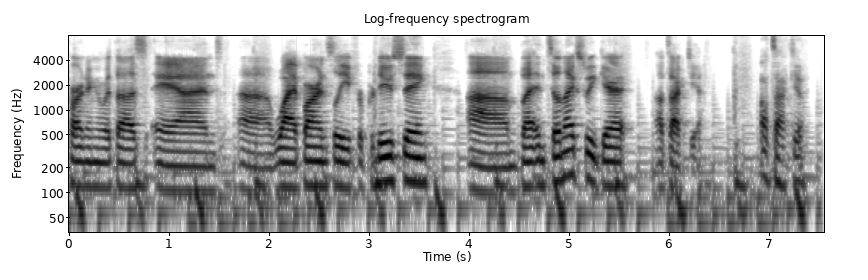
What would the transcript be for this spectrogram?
partnering with us and uh, Wyatt Barnsley for producing. Um, but until next week, Garrett, I'll talk to you. I'll talk to you.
